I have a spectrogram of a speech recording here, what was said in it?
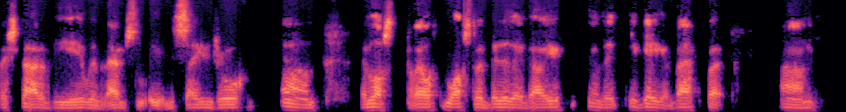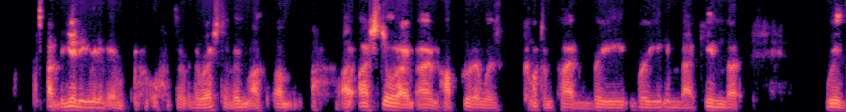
They started the year with absolutely insane draw. Um, they lost they lost a bit of their value. and they're, they're, getting it back, but um, I'd be getting rid of the, rest of them. I, I, I, still don't own Hopgood. I was contemplating bringing bringing him back in, but with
